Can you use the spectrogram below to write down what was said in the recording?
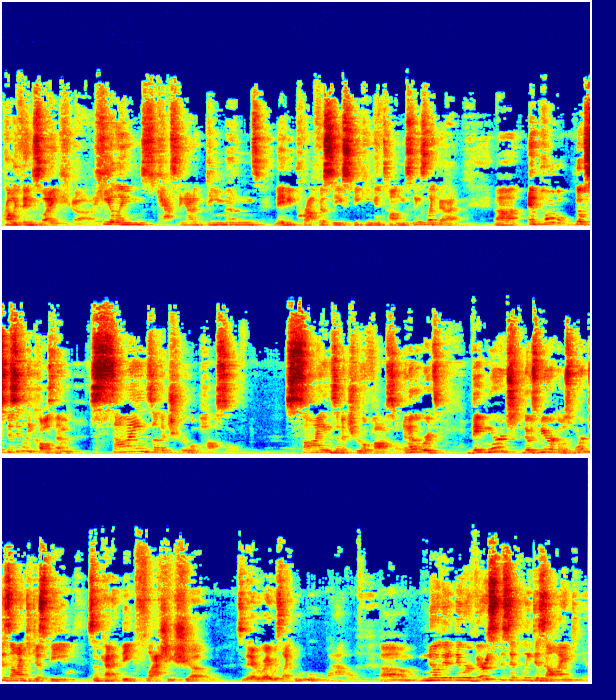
probably things like uh, healings, casting out of demons, maybe prophecy, speaking in tongues, things like that. Uh, and Paul, though, specifically calls them signs of a true apostle. Signs of a true apostle. In other words, they weren't, those miracles weren't designed to just be some kind of big flashy show so that everybody was like, ooh, wow. Um, no, they, they, were very specifically designed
